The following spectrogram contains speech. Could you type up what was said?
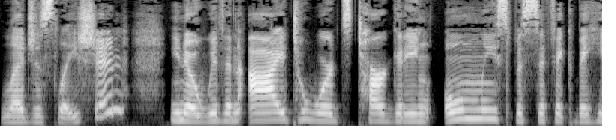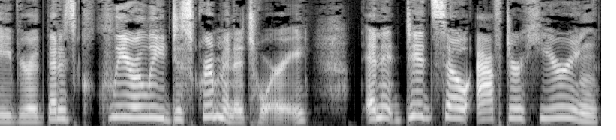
legislation, you know, with an eye towards targeting only specific behavior that is clearly discriminatory. And it did so after hearing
